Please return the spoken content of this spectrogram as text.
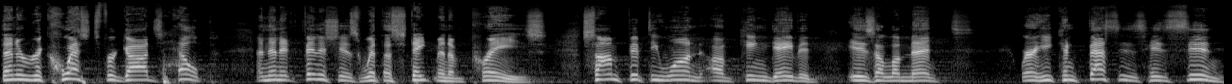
then a request for God's help, and then it finishes with a statement of praise. Psalm 51 of King David is a lament where he confesses his sin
